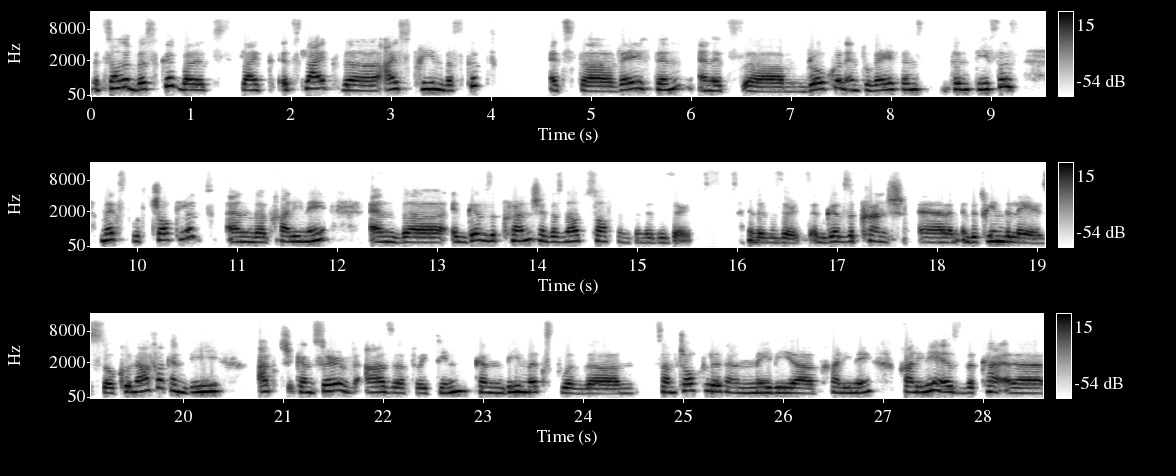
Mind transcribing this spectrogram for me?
it's not a biscuit, but it's like it's like the ice cream biscuit. It's uh, very thin and it's um, broken into very thin thin pieces, mixed with chocolate and uh, praline, and uh, it gives a crunch. It does not soften in the desserts. In the desserts, it gives a crunch uh, in between the layers. So kunafa can be actually can serve as a feuilletine, can be mixed with um, some chocolate and maybe a praline. Praline is the ca- uh,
